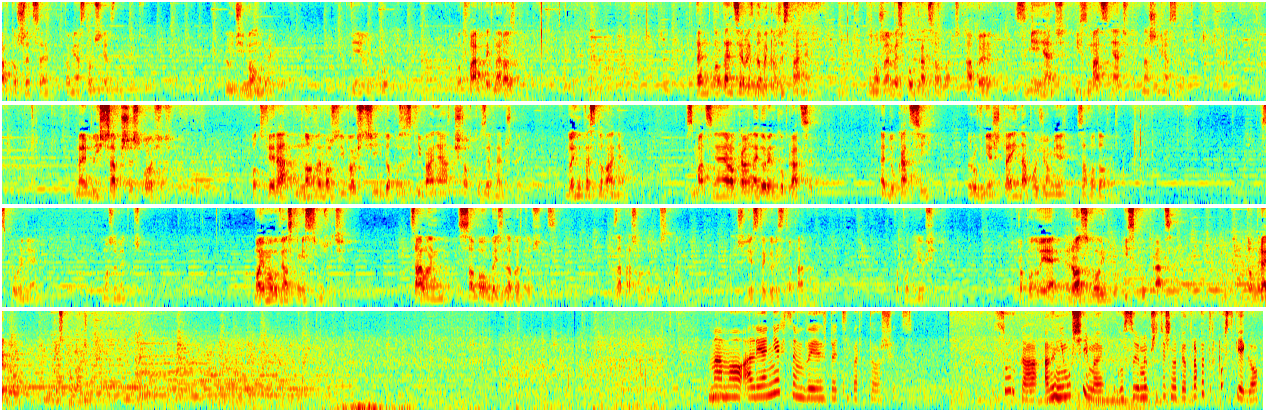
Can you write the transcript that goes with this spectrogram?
Bartoszyce to miasto przyjaznych ludzi. Ludzi mądrych, wielu kultur, otwartych na rozwój. Ten potencjał jest do wykorzystania. Możemy współpracować, aby zmieniać i wzmacniać nasze miasto. Najbliższa przyszłość otwiera nowe możliwości do pozyskiwania środków zewnętrznych, do inwestowania, wzmacniania lokalnego rynku pracy, edukacji, również tej na poziomie zawodowym. Wspólnie możemy dużo. Moim obowiązkiem jest służyć. Całym sobą być dla Bartoszyc. Zapraszam do głosowania. 30 listopada. Proponuję siebie. Proponuję rozwój i współpracę. Dobrego gospodarza. Mamo, ale ja nie chcę wyjeżdżać z Bartoszyc. Córka, ale nie musimy. Głosujemy przecież na Piotra Petrkowskiego.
